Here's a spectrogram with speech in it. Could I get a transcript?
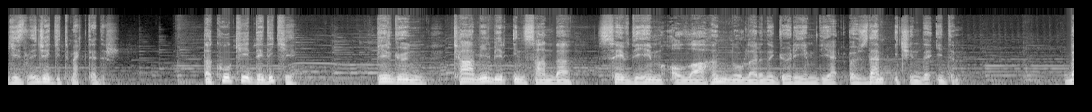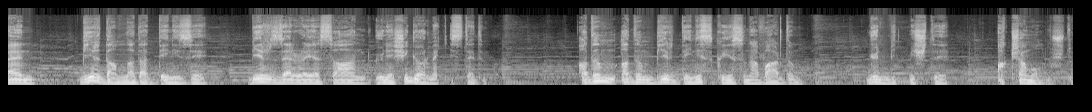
gizlice gitmektedir. Dakuki dedi ki, bir gün kamil bir insanda sevdiğim Allah'ın nurlarını göreyim diye özlem içinde idim. Ben bir damlada denizi, bir zerreye sığan güneşi görmek istedim. Adım adım bir deniz kıyısına vardım. Gün bitmişti, akşam olmuştu.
